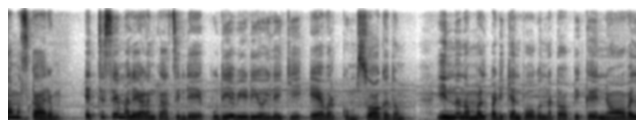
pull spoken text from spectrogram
നമസ്കാരം. എച്ച് എസ് എ മലയാളം ക്ലാസ്സിന്റെ പുതിയ വീഡിയോയിലേക്ക് ഏവർക്കും സ്വാഗതം. ഇന്ന് നമ്മൾ പഠിക്കാൻ പോകുന്ന ടോപ്പിക്ക് നോവൽ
